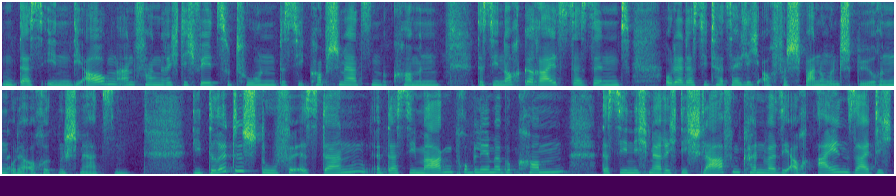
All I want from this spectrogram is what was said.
dass ihnen die Augen anfangen richtig weh zu tun, dass sie Kopfschmerzen bekommen, dass sie noch gereizter sind oder dass sie tatsächlich auch Verspannungen spüren oder auch Rückenschmerzen. Die dritte Stufe ist dann, dass sie Magenprobleme bekommen, dass sie nicht mehr richtig schlafen können, weil sie auch einseitig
